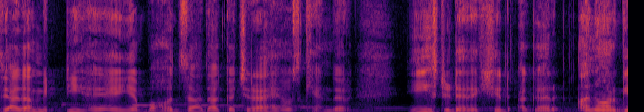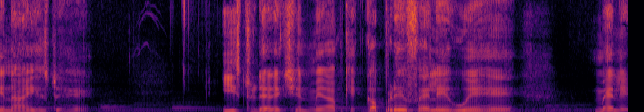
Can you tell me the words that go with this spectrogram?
ज़्यादा मिट्टी है या बहुत ज़्यादा कचरा है उसके अंदर। ईस्ट डायरेक्शन अगर अनऑर्गेनाइज्ड है, ईस्ट डायरेक्शन में आपके कपड़े फैले हुए हैं, मैले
